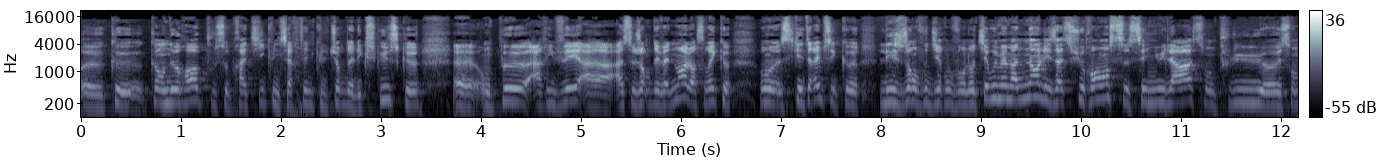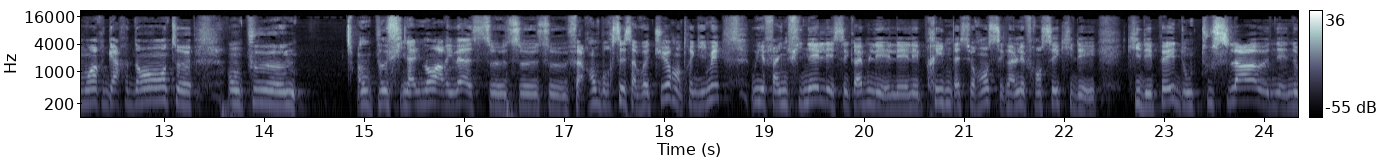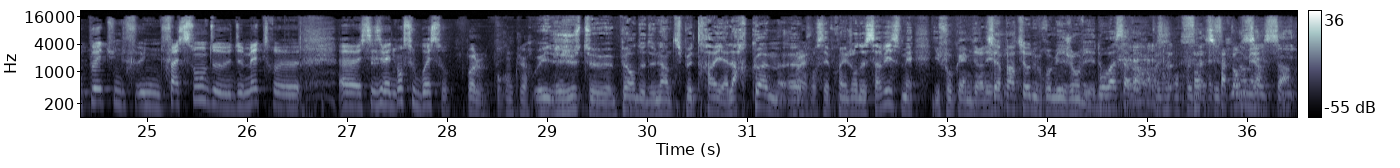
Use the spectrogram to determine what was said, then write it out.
qu'en Europe où se pratique une certaine culture de l'excuse que on peut arriver à, ce genre d'événement. Alors c'est vrai que ce qui est terrible, c'est que les gens vous diront volontiers, oui, mais maintenant les assurances ces nuits-là sont plus, sont moins regardantes. On peut on peut finalement arriver à se, faire rembourser sa voiture, entre guillemets. Oui, enfin, in fine, c'est quand même les, primes d'assurance, c'est quand même les Français qui les, qui les payent. Donc tout cela euh, ne peut être une, façon de, mettre euh, euh, ces événements sous le boisseau. Paul, pour conclure. Oui, j'ai juste peur de donner un petit peu de travail à l'ARCOM pour ses premiers jours de service, mais il faut quand même dire les choses. C'est à partir du 1er janvier. Bon, bah, ça va.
